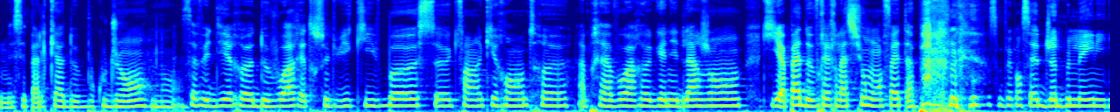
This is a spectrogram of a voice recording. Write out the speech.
Mais c'est pas le cas de beaucoup de gens. Non. Ça veut dire euh, devoir être celui qui bosse, euh, enfin qui rentre euh, après avoir gagné de l'argent, qui a pas de vraie relation en fait, à part. ça me fait penser à John Mulaney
